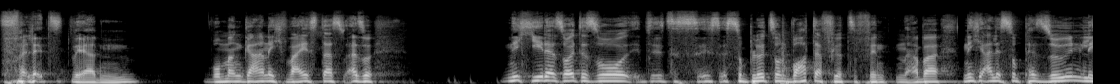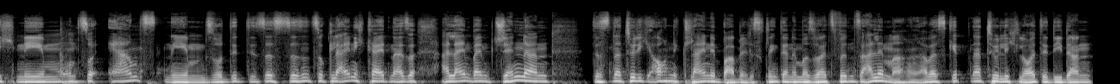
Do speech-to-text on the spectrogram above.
verletzt werden, wo man gar nicht weiß, dass, also, nicht jeder sollte so, es ist, so blöd, so ein Wort dafür zu finden, aber nicht alles so persönlich nehmen und so ernst nehmen. So, das, das sind so Kleinigkeiten. Also allein beim Gendern, das ist natürlich auch eine kleine Bubble. Das klingt dann immer so, als würden es alle machen. Aber es gibt natürlich Leute, die dann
